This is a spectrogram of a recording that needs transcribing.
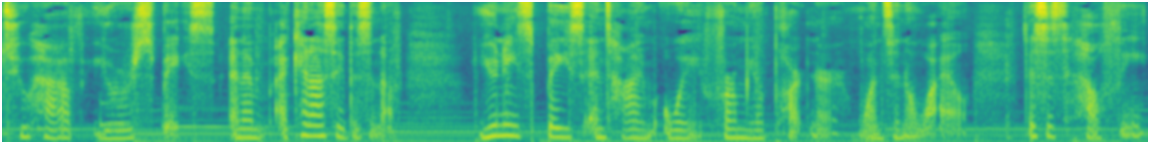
to have your space. And I'm, i cannot say this enough you need space and time away from your partner once in a while. This is healthy.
